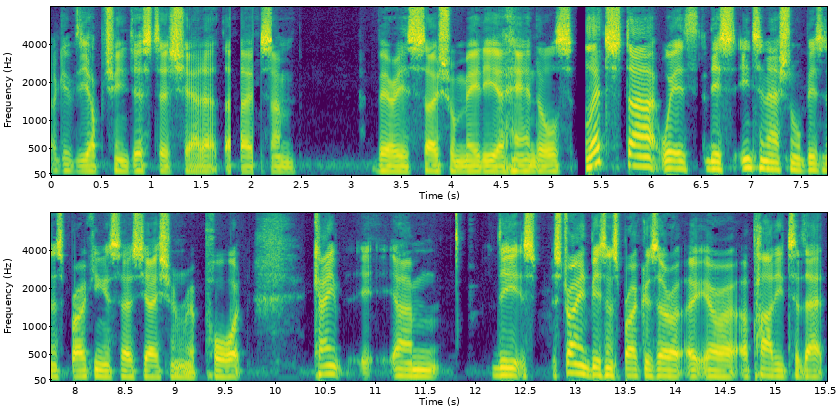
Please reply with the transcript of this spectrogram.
I'll give you the opportunity just to shout out those um, various social media handles. Let's start with this International Business Broking Association report. Came, um, the Australian business brokers are, are a party to that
